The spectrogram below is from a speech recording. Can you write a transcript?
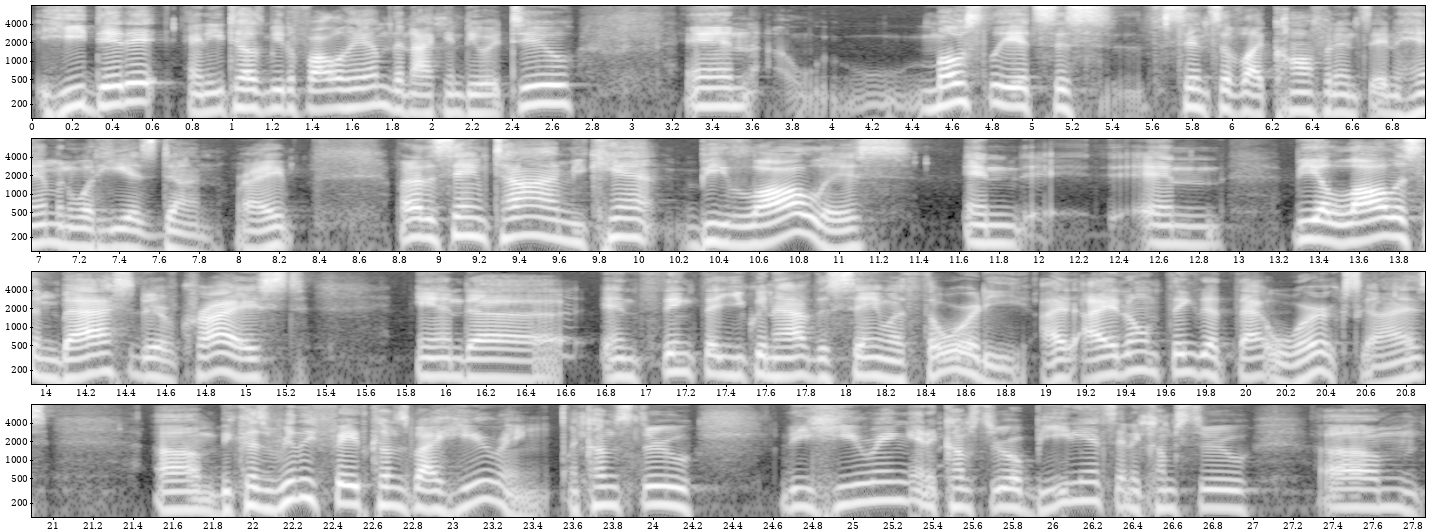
he did it and he tells me to follow him, then I can do it too. And mostly it's this sense of like confidence in him and what he has done, right? But at the same time, you can't be lawless and and be a lawless ambassador of Christ and uh, and think that you can have the same authority. I, I don't think that that works, guys um, because really faith comes by hearing. It comes through the hearing, and it comes through obedience, and it comes through um,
